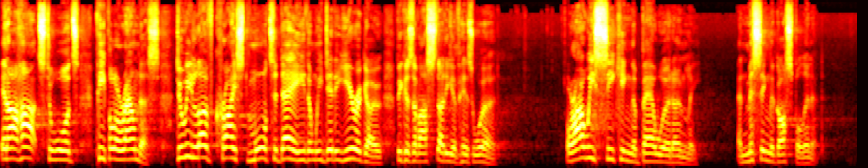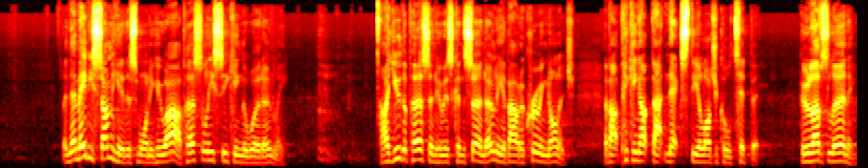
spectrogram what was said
in our hearts towards people around us. Do we love Christ more today than we did a year ago because of our study of His Word? Or are we seeking the bare word only and missing the gospel in it? And there may be some here this morning who are personally seeking the word only. Are you the person who is concerned only about accruing knowledge, about picking up that next theological tidbit? who loves learning,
